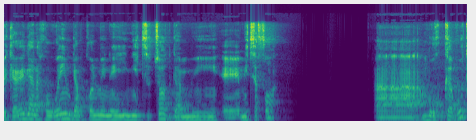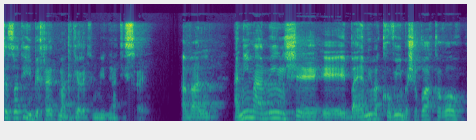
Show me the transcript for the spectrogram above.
וכרגע אנחנו רואים גם כל מיני ניצוצות גם אה, מצפון. המורכבות הזאת היא בהחלט מאתגרת את ישראל, אבל אני מאמין שבימים הקרובים, בשבוע הקרוב,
